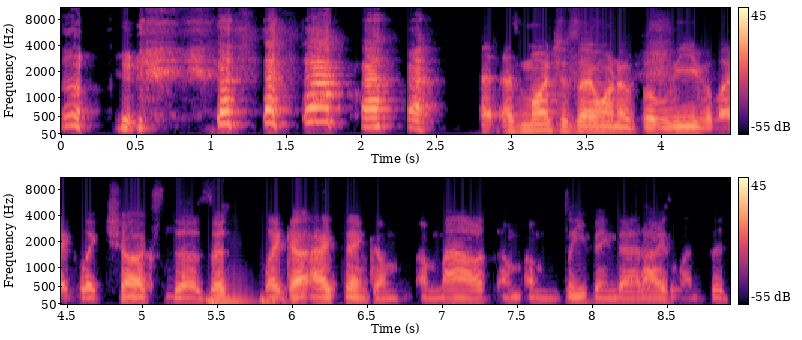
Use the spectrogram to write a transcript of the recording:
as much as I want to believe like like Chucks does, that like I, I think I'm I'm out. I'm I'm leaving that island. But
